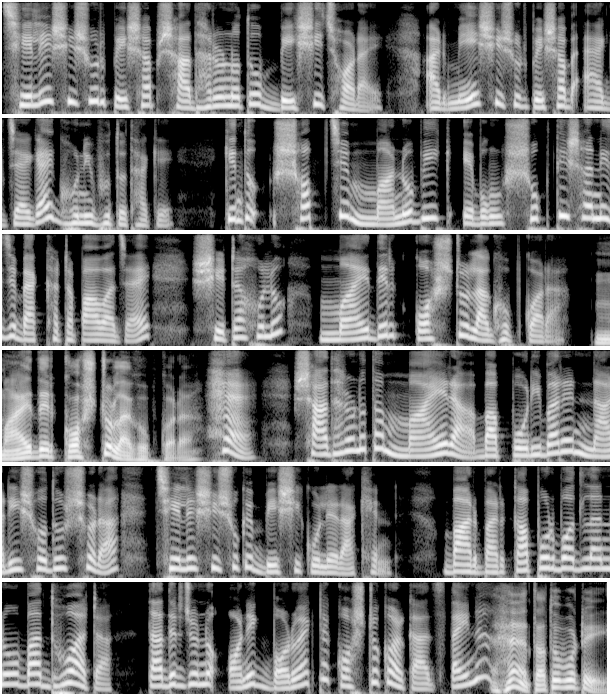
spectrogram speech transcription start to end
ছেলে শিশুর পেশাব সাধারণত বেশি ছড়ায় আর মেয়ে শিশুর পেশাব এক জায়গায় ঘনীভূত থাকে। কিন্তু সবচেয়ে মানবিক এবং শক্তিশালী যে ব্যাখ্যাটা পাওয়া যায় সেটা হল মায়েদের কষ্ট লাঘব করা। মায়েদের কষ্ট লাঘব করা। হ্যাঁ সাধারণত মায়েরা বা পরিবারের নারী সদস্যরা ছেলে শিশুকে বেশি কোলে রাখেন। বারবার কাপড় বদলানো বা ধোয়াটা তাদের জন্য অনেক বড় একটা কষ্টকর কাজ তাই না? হ্যাঁ তা তো বটেই।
